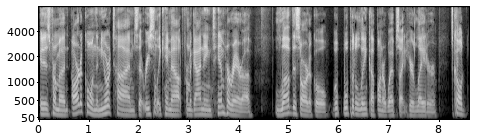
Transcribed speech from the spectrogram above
is from an article in the New York Times that recently came out from a guy named Tim Herrera. Love this article. We'll, we'll put a link up on our website here later. It's called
